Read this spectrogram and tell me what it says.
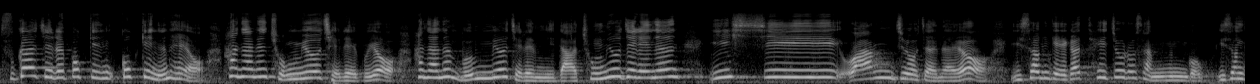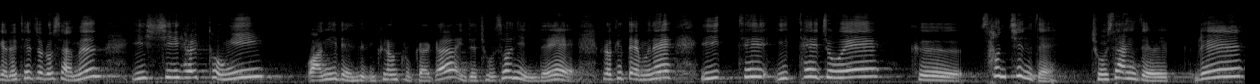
두 가지를 꼽긴, 꼽기는 해요. 하나는 종묘제례고요. 하나는 문묘제례입니다. 종묘제례는 이씨 왕조잖아요. 이성계가 태조로 삼는 거, 이성계를 태조로 삼은 이씨 혈통이 왕이 되는 그런 국가가 이제 조선인데 그렇기 때문에 이태, 이태조의 그 선친들, 조상들을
